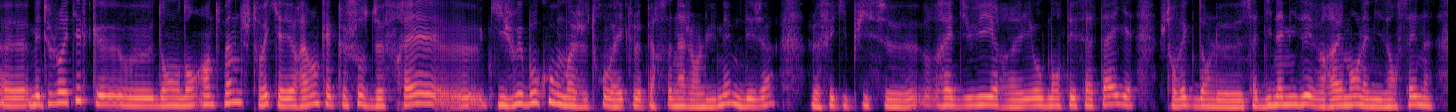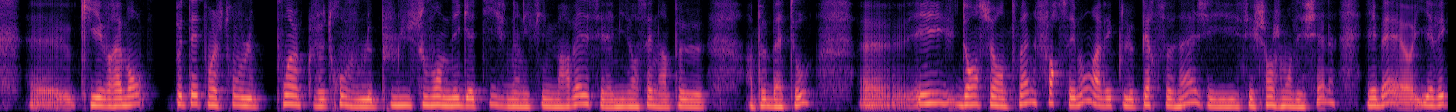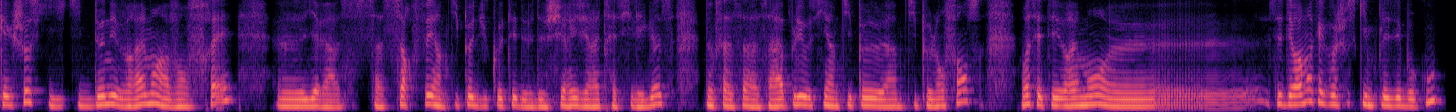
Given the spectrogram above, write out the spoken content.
Euh, mais toujours est-il que euh, dans, dans Ant-Man, je trouvais qu'il y avait vraiment quelque chose de frais euh, qui jouait beaucoup, moi je trouve, avec le personnage en lui-même déjà. Le fait qu'il puisse réduire et augmenter sa taille, je trouvais que dans le, ça dynamisait vraiment la mise en scène, qui est vraiment peut-être moi je trouve le point que je trouve le plus souvent négatif dans les films Marvel, c'est la mise en scène un peu un peu bateau. Euh, et dans ce Ant-Man, forcément, avec le personnage et ses changements d'échelle, eh ben il y avait quelque chose qui, qui donnait vraiment un vent frais. Euh, il y avait ça surfait un petit peu du côté de, de Chérie, j'ai rétréci les gosses. Donc ça, ça ça appelait aussi un petit peu un petit peu l'enfance. Moi, c'était vraiment euh, c'était vraiment quelque chose qui me plaisait beaucoup.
